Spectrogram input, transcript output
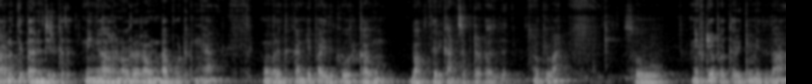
அறநூற்றி பதினஞ்சு இருக்குது. நீங்கள் அறநூறு ரவுண்டாக போட்டுக்கோங்க. உங்களுக்கு கண்டிப்பாக இதுக்கு ஒர்க் ஆகும். பாக்ஸ் தெரி கான்செப்டோட இது ஓகேவா ஸோ நிஃப்டியை பொறுத்த வரைக்கும் இதுதான்.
